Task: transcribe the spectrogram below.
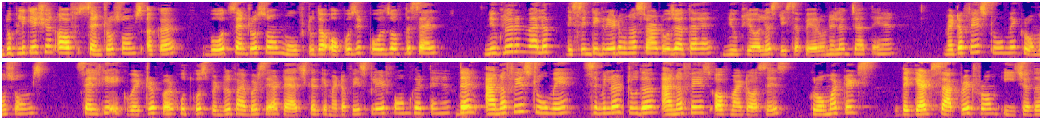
Duplication of centrosomes occur. Both centrosome move to the opposite poles of the cell. Nuclear envelope disintegrate होना स्टार्ट हो जाता है न्यूक्लियोलस डिसअपेयर होने लग जाते हैं मेटाफेज टू में क्रोमोसोम्स सेल के इक्वेटर पर खुद को स्पिंडल फाइबर से अटैच करके मेटाफेज प्लेट फॉर्म करते हैं। देन एनाफेज टू में similar to the anaphase of mitosis chromatids they get separate from each other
